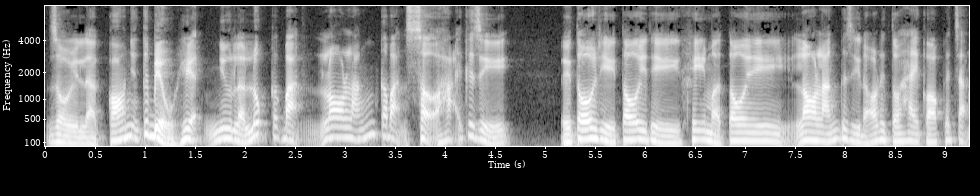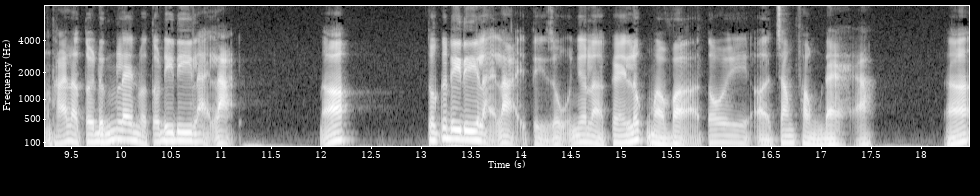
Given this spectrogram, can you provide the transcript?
Rồi là có những cái biểu hiện như là lúc các bạn lo lắng các bạn sợ hãi cái gì thì tôi thì tôi thì khi mà tôi lo lắng cái gì đó thì tôi hay có cái trạng thái là tôi đứng lên và tôi đi đi lại lại. Đó tôi cứ đi đi lại lại tỷ dụ như là cái lúc mà vợ tôi ở trong phòng đẻ đó.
